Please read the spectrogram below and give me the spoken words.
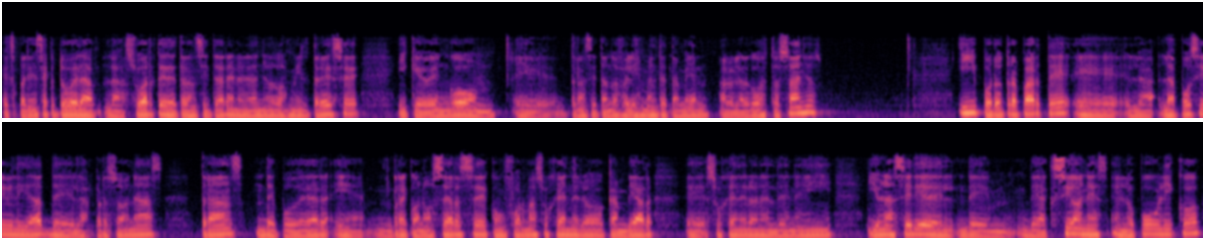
experiencia que tuve la, suerte de transitar en el año 2013 y que vengo eh, transitando felizmente también a lo largo de estos años. Y por otra parte, eh, la, la posibilidad de las personas trans de poder eh, reconocerse conforme a su género, cambiar eh, su género en el DNI y una serie de, de, acciones en lo público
